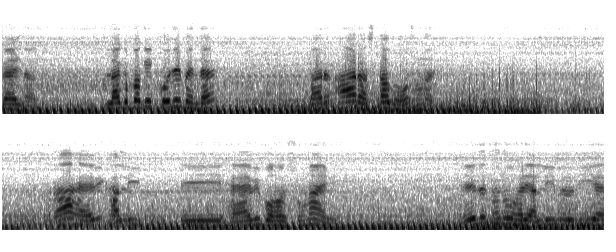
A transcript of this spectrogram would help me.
ਬੈਜਨਾਥ ਲਗਭਗ ਇੱਕੋ ਜਿਹਾ ਪੈਂਦਾ ਪਰ ਆਹ ਰਸਤਾ ਬਹੁਤ ਸੋਹਣਾ ਹੈ। ਰਾਹ ਹੈ ਵੀ ਖਾਲੀ। ਤੇ ਹੈ ਵੀ ਬਹੁਤ ਸੋਹਣਾ ਇਹ। ਇਹ ਤੇ ਤੁਹਾਨੂੰ ਹਰਿਆਲੀ ਮਿਲਦੀ ਹੈ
